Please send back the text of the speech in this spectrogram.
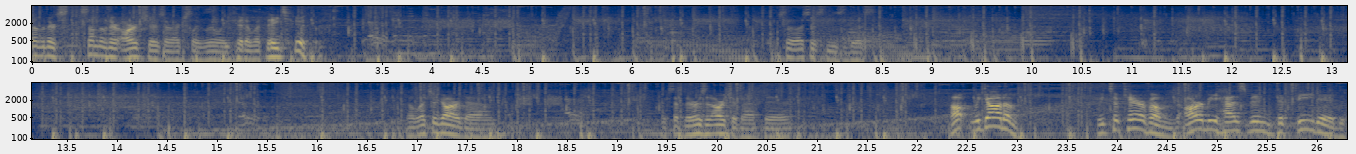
Some of their some of their archers are actually really good at what they do. so let's just use this. Now let your guard down. Except there is an archer back there. Oh, we got him! We took care of him. The army has been defeated.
